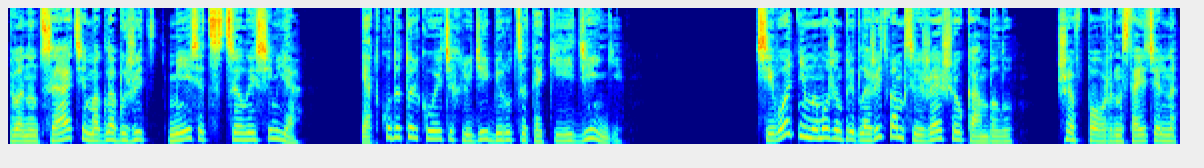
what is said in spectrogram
в аннунциате могла бы жить месяц целая семья. И откуда только у этих людей берутся такие деньги? Сегодня мы можем предложить вам свежайшую камбалу. Шеф-повар настоятельно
